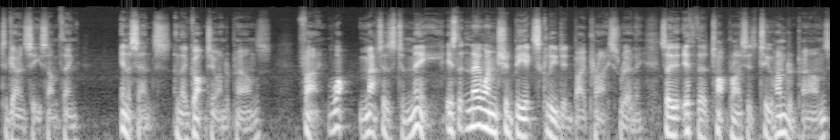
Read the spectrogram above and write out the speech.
to go and see something, in a sense, and they've got two hundred pounds, fine. What matters to me is that no one should be excluded by price, really. So if the top price is two hundred pounds,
